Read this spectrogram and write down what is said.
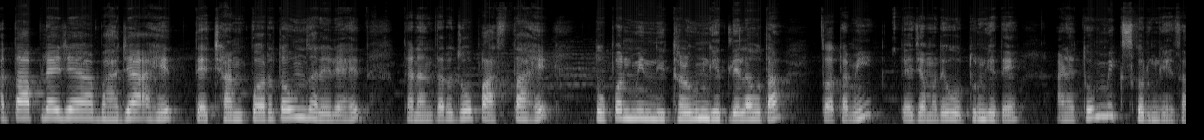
आता आपल्या ज्या भाज्या आहेत त्या छान परतवून झालेल्या आहेत. त्यानंतर जो पास्ता आहे तो पण मी निथळून घेतलेला होता. तो आता मी त्याच्यामध्ये ओतून घेते आणि तो मिक्स करून घ्यायचा.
